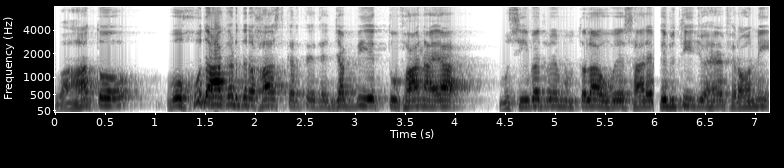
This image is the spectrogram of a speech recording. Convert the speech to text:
وہاں تو وہ خود آ کر درخواست کرتے تھے، جب بھی ایک طوفان آیا، مصیبت میں مبتلا ہوئے سارے قبتی جو ہیں فرونی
